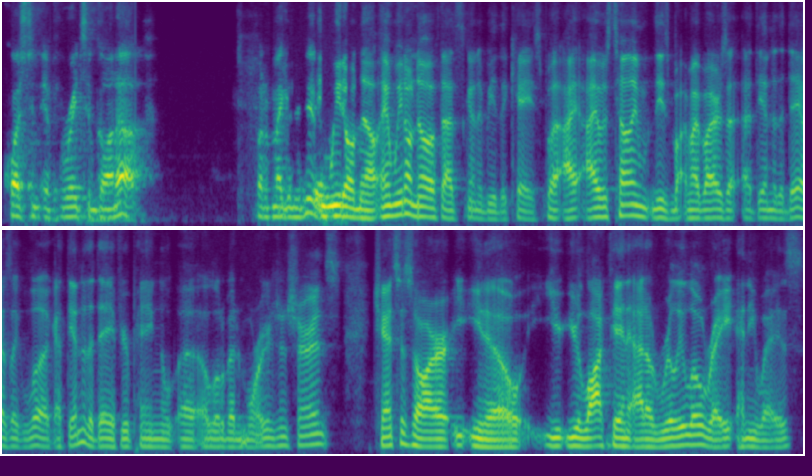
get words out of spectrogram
question if rates have gone up, what am I going to do? And we don't know, and we don't know if that's going to be the case. But I, I was telling these my buyers at, at, the end of the day, I was like, look, at the end of the day, if you're paying a, a little bit of mortgage insurance, chances are, you know, you, you're locked in at a really low rate, anyways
